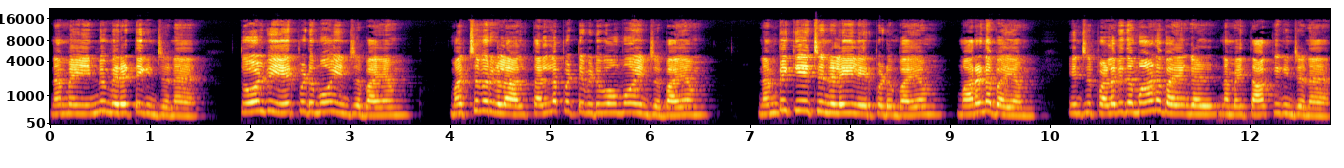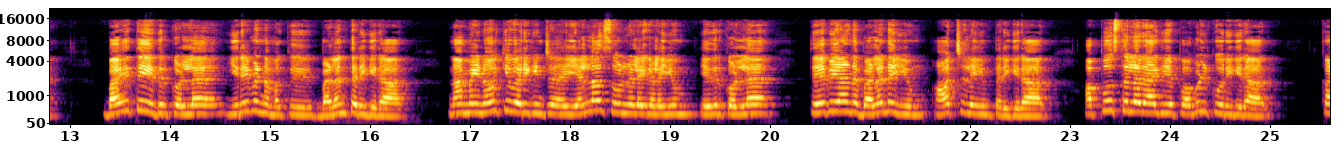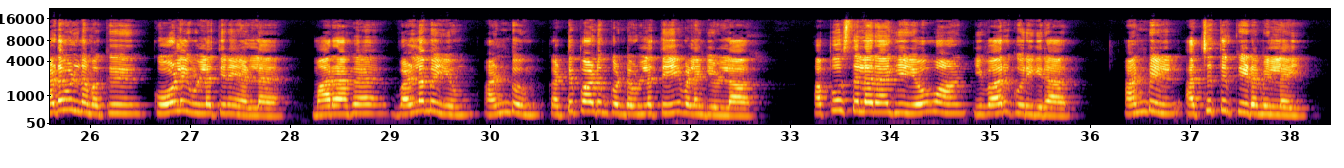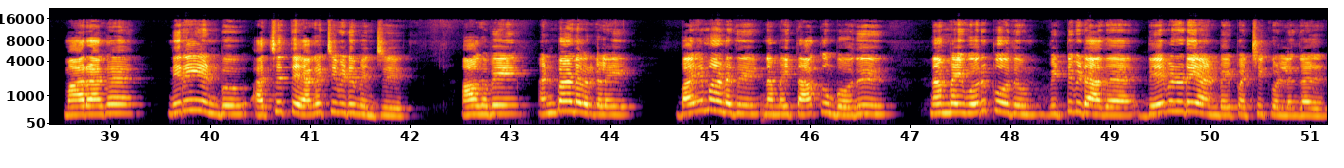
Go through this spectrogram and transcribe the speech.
நம்மை இன்னும் மிரட்டுகின்றன. தோல்வி ஏற்படுமோ என்ற பயம் மற்றவர்களால் தள்ளப்பட்டு விடுவோமோ என்ற பயம் நம்பிக்கையற்ற நிலையில் ஏற்படும் பயம் மரண பயம் என்று பலவிதமான பயங்கள் நம்மை தாக்குகின்றன. பயத்தை எதிர்கொள்ள இறைவன் நமக்கு பலன் தருகிறார். நம்மை நோக்கி வருகின்ற எல்லா சூழ்நிலைகளையும் எதிர்கொள்ள தேவையான பலனையும் ஆற்றலையும் தருகிறார். அப்போஸ்தலராகிய பவுல் கூறுகிறார் கடவுள் நமக்கு கோழை உள்ளத்தினை அல்ல மாறாக வல்லமையும் அன்பும் கட்டுப்பாடும் கொண்ட உள்ளத்தையே வழங்கியுள்ளார். அப்போஸ்தலராகிய யோவான் இவ்வாறு கூறுகிறார் அன்பில் அச்சத்திற்கு இடமில்லை. மாறாக நிறை அன்பு அச்சத்தை அகற்றிவிடும் என்று. ஆகவே அன்பானவர்களை பயமானது நம்மை தாக்கும்போது நம்மை ஒருபோதும் விட்டுவிடாத தேவனுடைய அன்பை பற்றி கொள்ளுங்கள்.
